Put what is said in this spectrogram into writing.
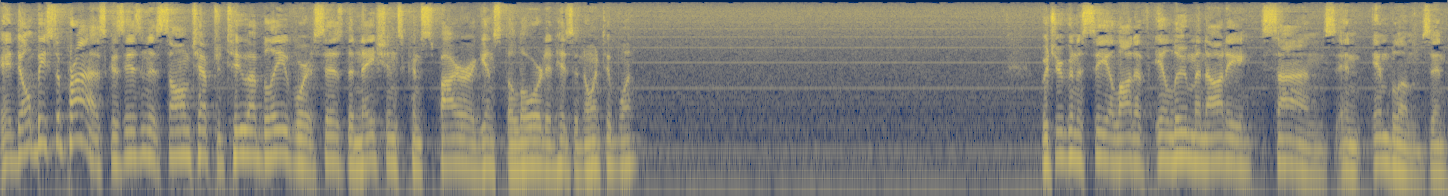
And don't be surprised, because isn't it Psalm chapter 2, I believe, where it says the nations conspire against the Lord and his anointed one? But you're going to see a lot of Illuminati signs and emblems and,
